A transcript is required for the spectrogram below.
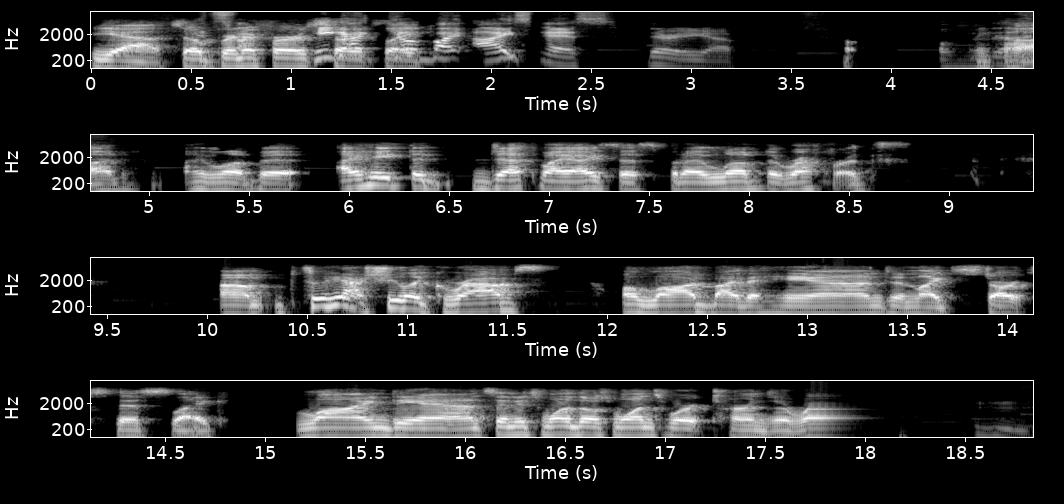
yeah. So It's. Brennifer He got starts killed like, by ISIS. There you go. oh my god, I love it. I hate the death by ISIS, but I love the reference. Um. So yeah, she like grabs Alad by the hand and like starts this like line dance, and it's one of those ones where it turns around. Mhm.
